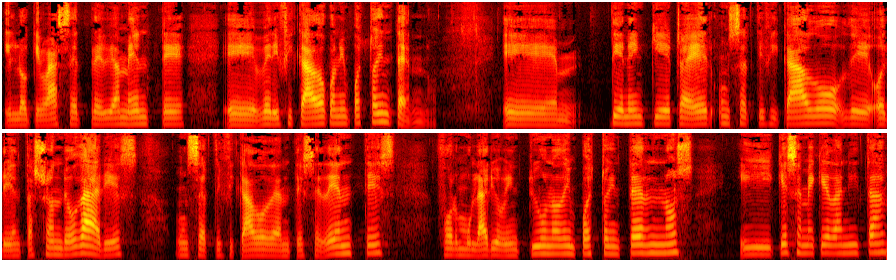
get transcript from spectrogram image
y lo que va a ser previamente eh, verificado con impuesto interno. Eh, tienen que traer un certificado de orientación de hogares, un certificado de antecedentes, formulario 21 de impuestos internos. ¿Y qué se me queda, Anita?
